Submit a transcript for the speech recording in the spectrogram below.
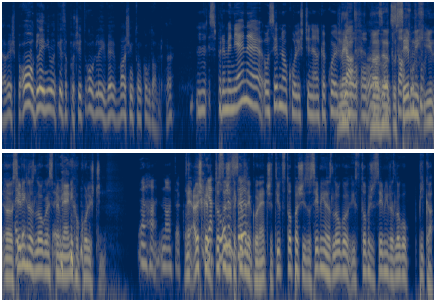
a veš, pa, o, glej, nimam kaj za početi, o, glej, Washington, kako dobro. Ne? Mm, Spremenjene osebne okoliščine, ali kako je že bilo ob a, zaradi osebnih, in, osebnih razlogov in spremenjenih okoliščin. Aha, no, tako. Ne, a veš, kaj, Ja, ja, to sem že takrat z- rekel. Ne? Če ti odstopiš iz osebnih razlogov, izstopiš iz osebnih razlogov, pika.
